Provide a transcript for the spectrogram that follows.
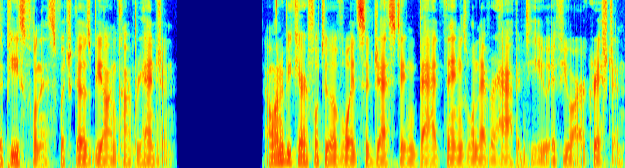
a peacefulness which goes beyond comprehension. I want to be careful to avoid suggesting bad things will never happen to you if you are a Christian.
